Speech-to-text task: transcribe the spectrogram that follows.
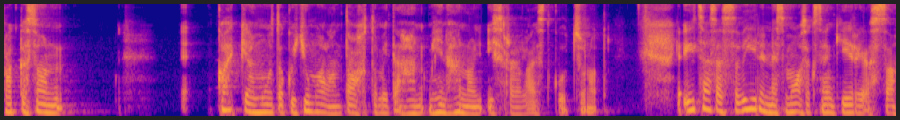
Vaikka se on kaikkea muuta kuin Jumalan tahto, mitä hän, mihin hän on israelaiset kutsunut. Ja itse asiassa viidennes Mooseksen kirjassa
